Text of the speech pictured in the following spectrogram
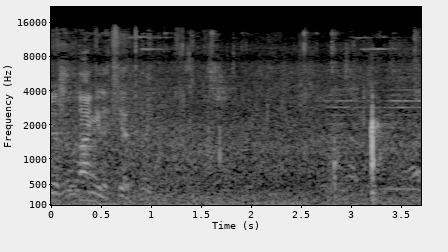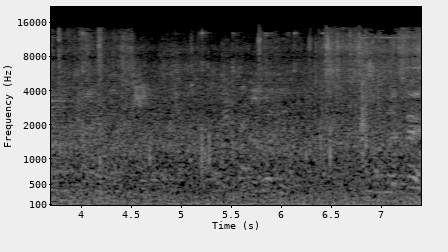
Ya şuradan gidelim. Gel. Şeysi.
